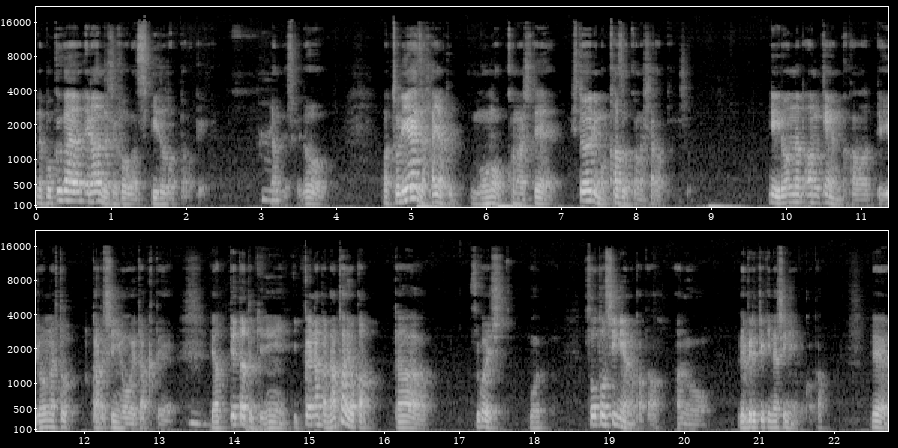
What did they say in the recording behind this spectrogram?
で僕が選んだ手法がスピードだったわけうんはい。なんですけど、まあ、とりあえず早くものをこなして人よりも数をこなしたかったんですよ。でいろんな案件関わっていろんな人から信用を得たくてうん。やってた時に一回なんか仲良かったすごいしもう相当シニアの方あのレベル的なシニアの方。で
